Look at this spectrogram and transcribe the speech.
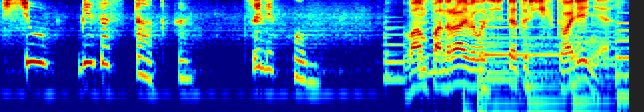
всю без остатка, целиком. Вам понравилось это стихотворение?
